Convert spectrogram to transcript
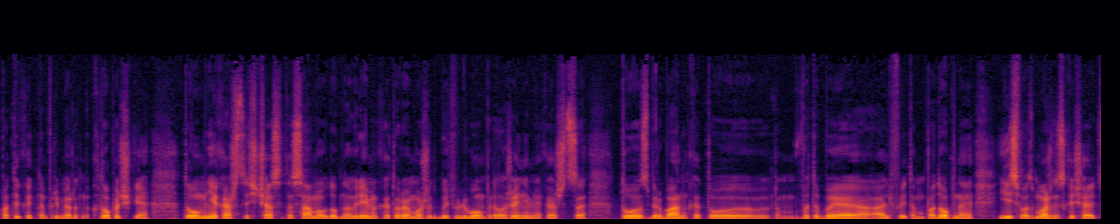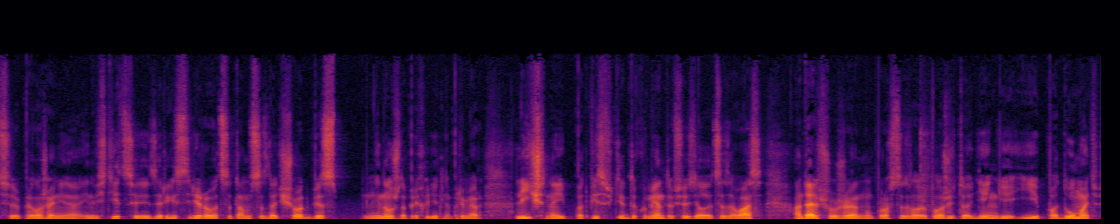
потыкать, например, на кнопочки, то мне кажется, сейчас это самое удобное время, которое может быть в любом приложении, мне кажется, то Сбербанка, то там, ВТБ, Альфа и тому подобное, есть возможность скачать приложение инвестиций, зарегистрироваться, там создать счет без не нужно приходить, например, лично и подписывать какие-то документы, все сделается за вас, а дальше уже, ну, просто положить туда деньги и подумать,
